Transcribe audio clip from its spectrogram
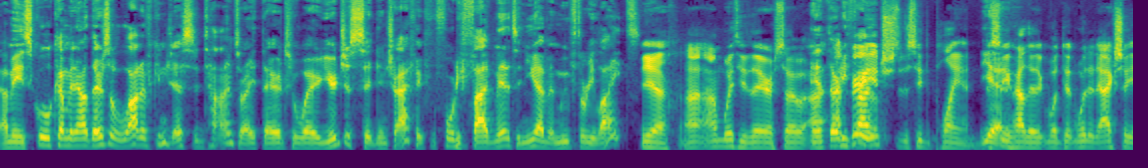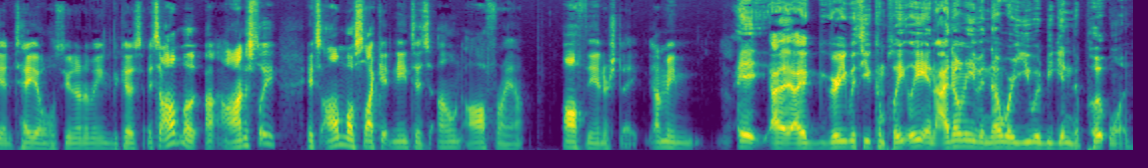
I mean, school coming out, there's a lot of congested times right there to where you're just sitting in traffic for 45 minutes and you haven't moved three lights. Yeah, I, I'm with you there. So I, I'm very interested to see the plan, to Yeah. see how the what, what it actually entails. You know what I mean? Because it's almost honestly, it's almost like it needs its own off ramp off the interstate. I mean, It, I, I agree with you completely, and I don't even know where you would begin to put one.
